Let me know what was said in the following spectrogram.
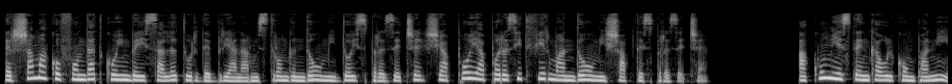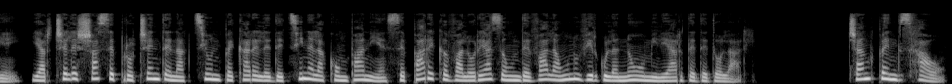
Ersham a cofondat Coinbase alături de Brian Armstrong în 2012 și apoi a părăsit firma în 2017. Acum este în caul companiei, iar cele 6% în acțiuni pe care le deține la companie se pare că valorează undeva la 1,9 miliarde de dolari. Changpeng Zhao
